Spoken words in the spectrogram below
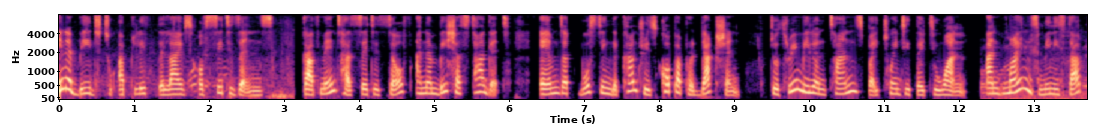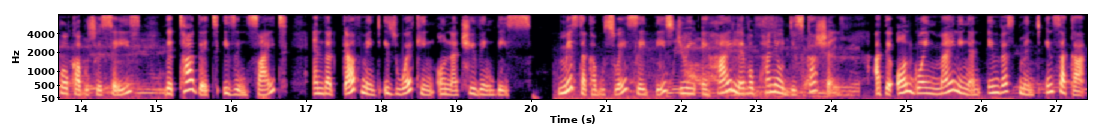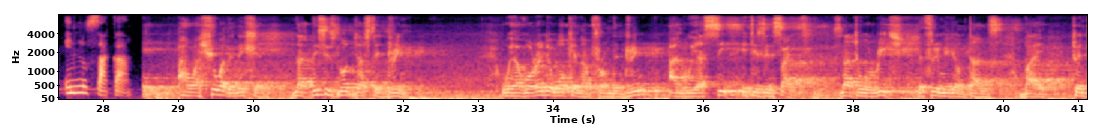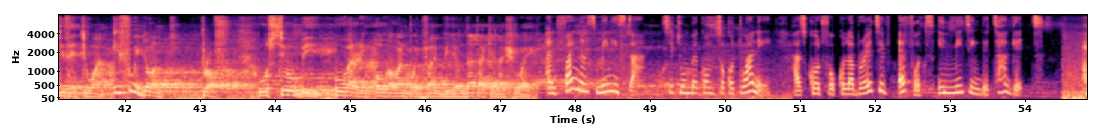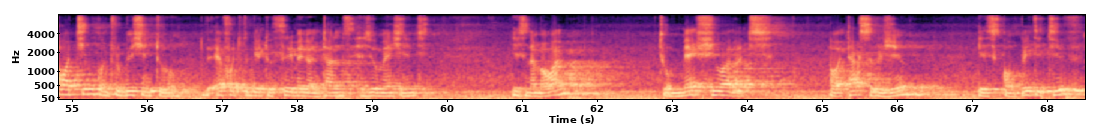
In a bid to uplift the lives of citizens, government has set itself an ambitious target aimed at boosting the country's copper production to 3 million tons by 2031. And Mines Minister Paul Kabuswe says the target is in sight and that government is working on achieving this. Mr. Kabuswe said this during a high-level panel discussion at the ongoing mining and investment Insaka in Lusaka. I assure the nation that this is not just a dream. We have already woken up from the dream and we are see it is in sight that we will reach the 3 million tons by 2031. If we don't, Prof, we'll still be hovering over 1.5 billion, that I can assure you. And Finance Minister Situmbeko Musokotwane has called for collaborative efforts in meeting the target. Our team contribution to the effort to get to 3 million tons, as you mentioned, is number one, to make sure that our tax regime is competitive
